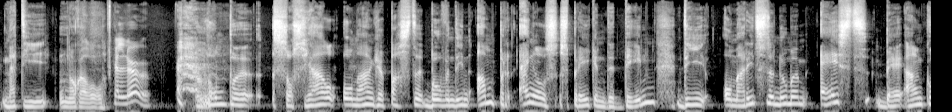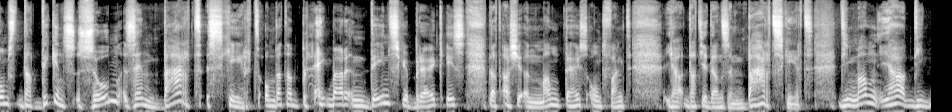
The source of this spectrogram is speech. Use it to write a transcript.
met die nogal Hallo. Lompe, sociaal onaangepaste, bovendien amper Engels sprekende Deen, die, om maar iets te noemen, eist bij aankomst dat Dickens zoon zijn baard scheert. Omdat dat blijkbaar een Deens gebruik is, dat als je een man thuis ontvangt, ja, dat je dan zijn baard scheert. Die man, ja, die,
